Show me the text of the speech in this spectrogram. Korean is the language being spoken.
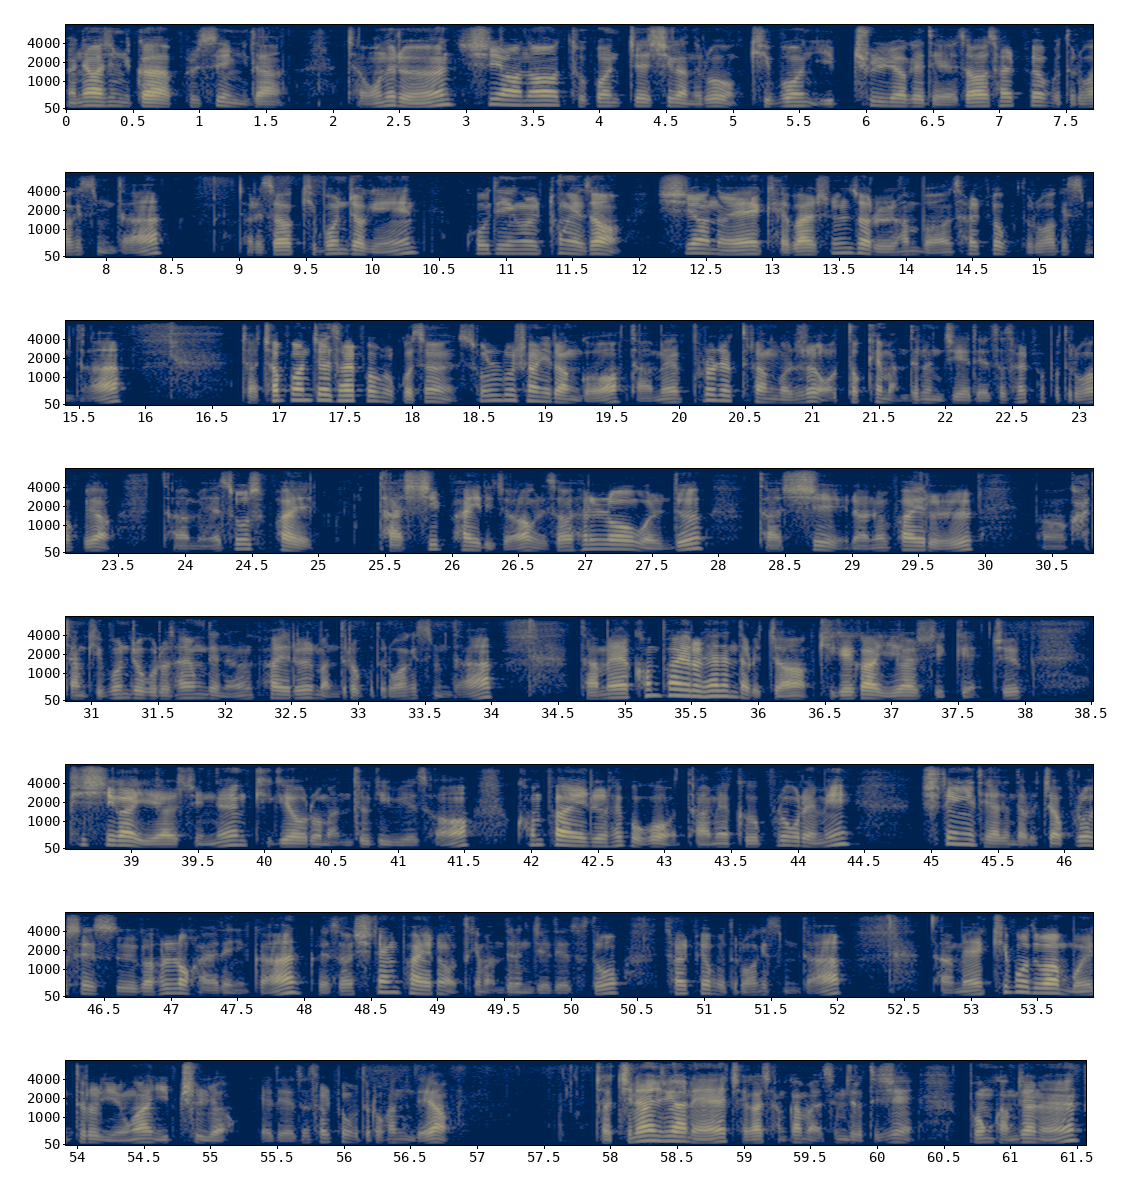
안녕하십니까 불스입니다. 자 오늘은 C 언어 두 번째 시간으로 기본 입출력에 대해서 살펴보도록 하겠습니다. 자, 그래서 기본적인 코딩을 통해서 C 언어의 개발 순서를 한번 살펴보도록 하겠습니다. 자, 첫 번째 살펴볼 것은 솔루션이란 거, 다음에 프로젝트란 것을 어떻게 만드는지에 대해서 살펴보도록 하고요. 다음에 소스 파일, 다시 파일이죠. 그래서 world 다 시라는 파일을 어, 가장 기본적으로 사용되는 파일을 만들어 보도록 하겠습니다. 다음에 컴파일을 해야 된다 그랬죠. 기계가 이해할 수 있게, 즉 PC가 이해할 수 있는 기계어로 만들기 위해서 컴파일을 해보고 다음에 그 프로그램이 실행이 돼야 된다 그랬죠. 프로세스가 흘러가야 되니까. 그래서 실행 파일은 어떻게 만드는지에 대해서도 살펴보도록 하겠습니다. 다음에 키보드와 모니터를 이용한 입출력에 대해서 살펴보도록 하는데요. 자, 지난 시간에 제가 잠깐 말씀드렸듯이 본 강좌는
